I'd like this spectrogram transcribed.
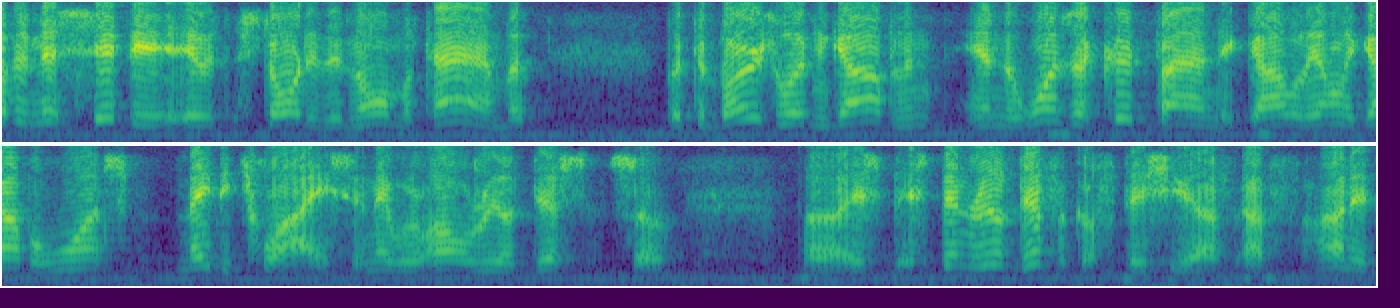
Up in Mississippi, it started at normal time, but but the birds wasn't gobbling, and the ones I could find that gobbled, they only gobbled once, maybe twice, and they were all real distant. So uh, it's it's been real difficult this year. I've, I've hunted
